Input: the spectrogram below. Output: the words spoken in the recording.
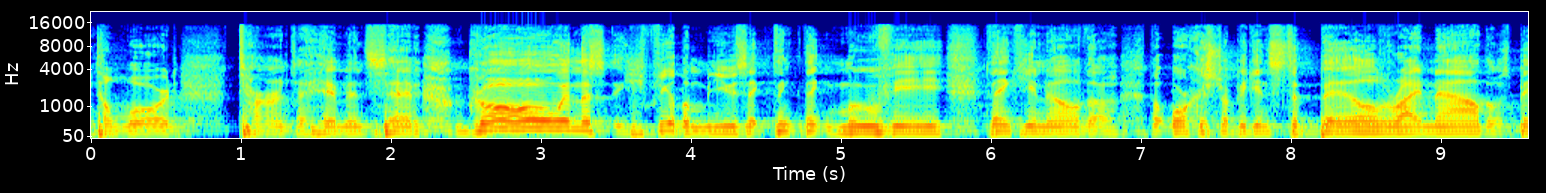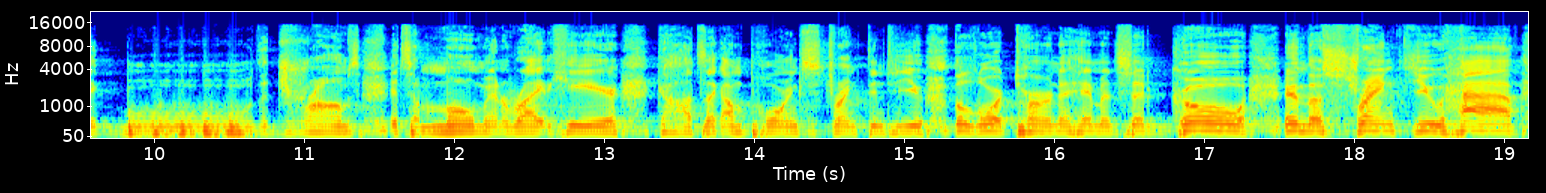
The Lord turned to him and said, Go in this. You feel the music, think, think movie, think, you know, the, the orchestra begins to build right now, those big the drums. It's a moment right here. God's like, I'm pouring strength into you. The Lord turned to him and said, Go in the strength you have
